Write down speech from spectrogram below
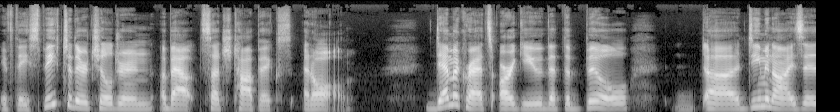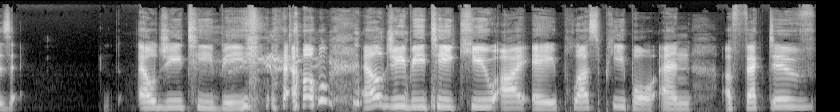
if they speak to their children about such topics at all. Democrats argue that the bill uh, demonizes LGTB, LGBTQIA plus people and effective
